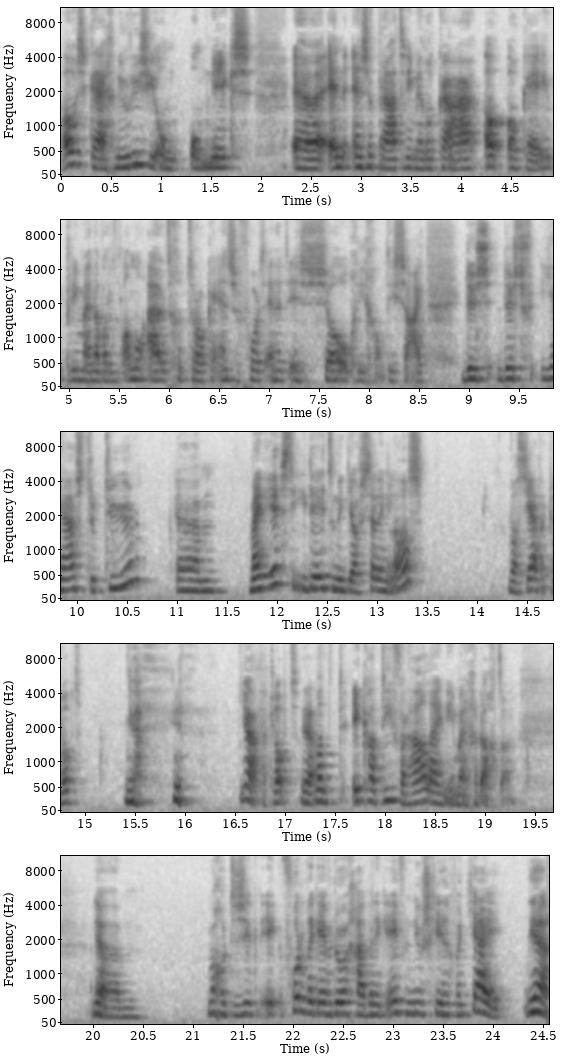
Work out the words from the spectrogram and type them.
Oh, ze krijgen nu ruzie om, om niks. Eh, en, en ze praten niet met elkaar. Oh, oké, prima. En dan wordt het allemaal uitgetrokken enzovoort. En het is zo gigantisch saai. Dus, dus ja, structuur. Ehm, mijn eerste idee toen ik jouw stelling las, was ja, dat klopt. Ja. Ja, dat klopt. Ja. Want ik had die verhaallijn in mijn gedachten. Ja. Ehm, maar goed, dus ik, ik- voordat ik even doorga, ben ik even nieuwsgierig wat jij, Ja.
